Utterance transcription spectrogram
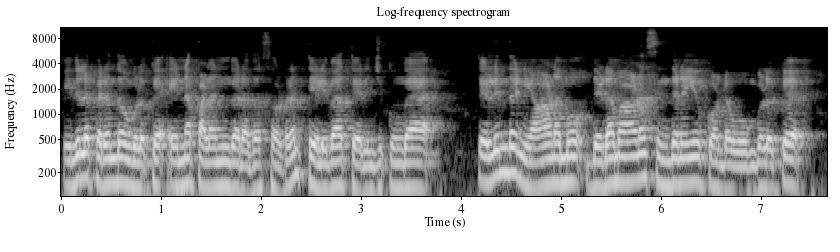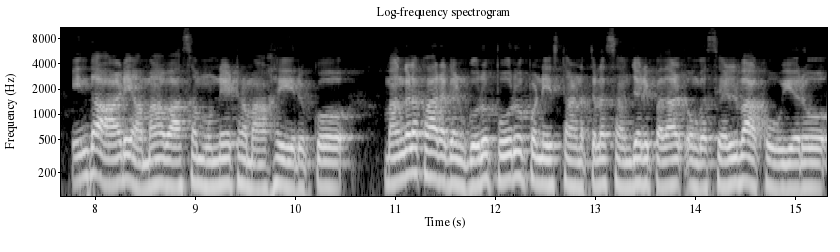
இதில் பிறந்தவங்களுக்கு என்ன பலன்கிறத சொல்கிறேன் தெளிவாக தெரிஞ்சுக்குங்க. தெளிந்த ஞானமும் திடமான சிந்தனையும் கொண்ட உங்களுக்கு இந்த ஆடி அமாவாசை முன்னேற்றமாக இருக்கும். மங்களகாரகன் குரு பூர்வ புண்ணியஸ்தானத்தில் சஞ்சரிப்பதால் உங்கள் செல்வாக்கு உயரும்.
